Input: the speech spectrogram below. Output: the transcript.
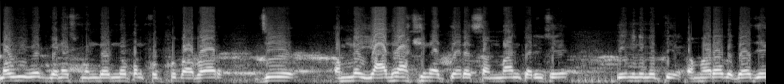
નવ યુવક ગણેશ મંદિરનો પણ ખૂબ ખૂબ આભાર. જે અમને યાદ રાખીને અત્યારે સન્માન કર્યું છે. એ નિમિત્તે અમારા બધા જે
